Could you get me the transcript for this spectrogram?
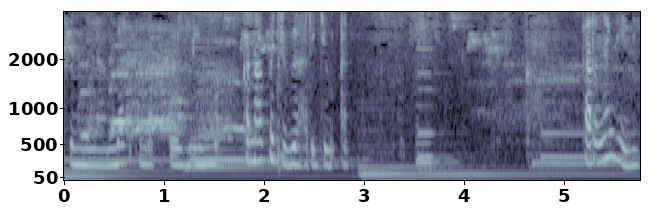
1945 kenapa juga hari Jumat? Karena gini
